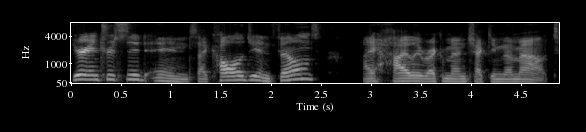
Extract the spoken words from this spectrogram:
you're interested in psychology and films, I highly recommend checking them out.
